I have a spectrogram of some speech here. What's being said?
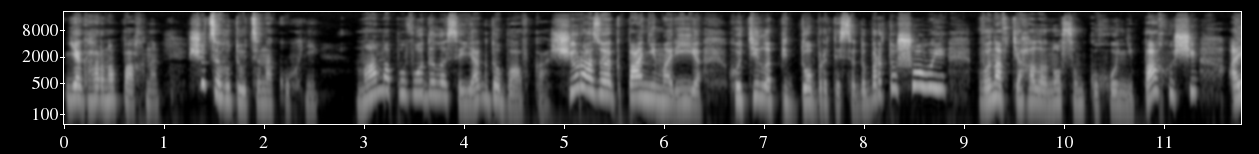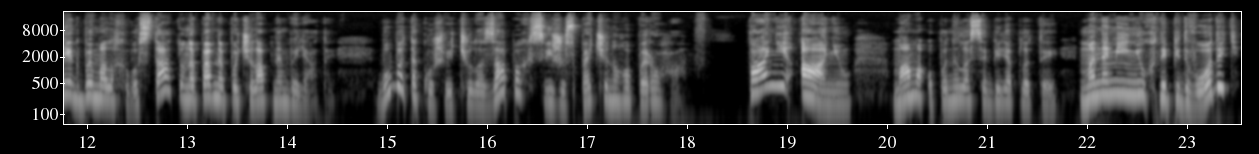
Як гарно пахне. Що це готується на кухні? Мама поводилася як добавка. Щоразу, як пані Марія хотіла піддобритися до Бартошової, вона втягала носом кухонні пахощі, а якби мала хвоста, то, напевне, почала б ним виляти. Буба також відчула запах свіжоспеченого пирога. Пані Аню, мама опинилася біля плити. Мене мій нюх не підводить?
